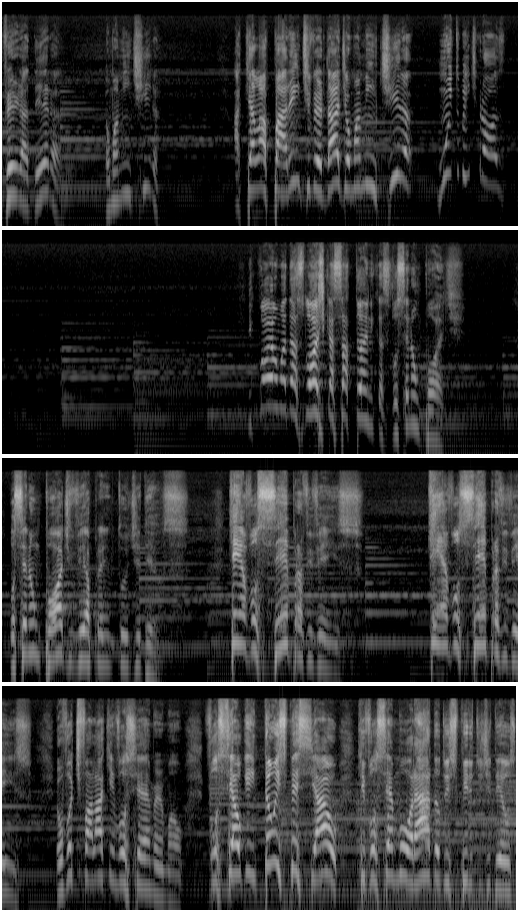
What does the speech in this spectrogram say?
verdadeira é uma mentira. Aquela aparente verdade é uma mentira muito mentirosa. E qual é uma das lógicas satânicas? Você não pode. Você não pode ver a plenitude de Deus. Quem é você para viver isso? Quem é você para viver isso? Eu vou te falar quem você é, meu irmão. Você é alguém tão especial que você é morada do Espírito de Deus.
